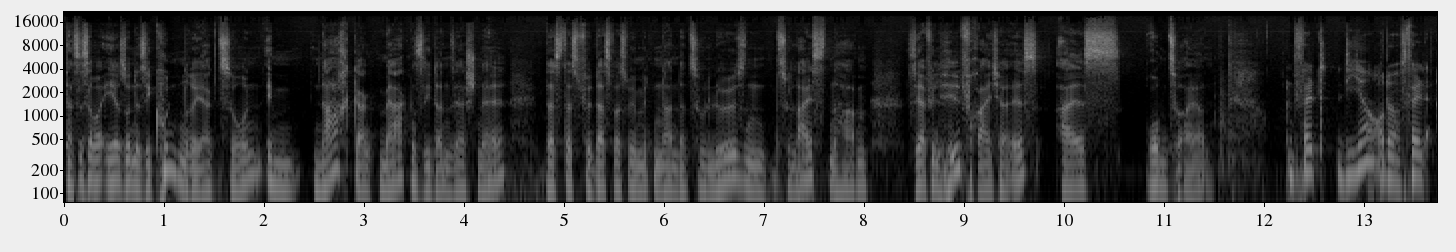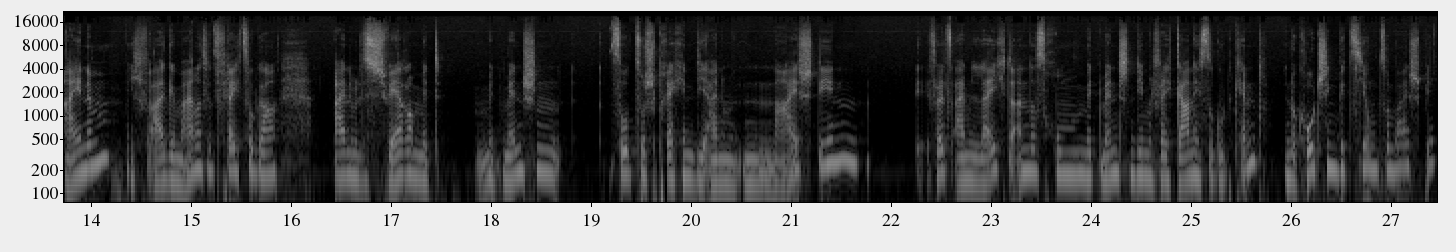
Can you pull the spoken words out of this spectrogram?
Das ist aber eher so eine Sekundenreaktion. Im Nachgang merken sie dann sehr schnell, dass das für das, was wir miteinander zu lösen, zu leisten haben, sehr viel hilfreicher ist, als rumzueiern. Und fällt dir oder fällt einem, ich verallgemeine es jetzt vielleicht sogar, einem es schwerer, mit, mit Menschen so zu sprechen, die einem nahestehen? Fällt es einem leichter andersrum mit Menschen, die man vielleicht gar nicht so gut kennt? In einer Coaching-Beziehung zum Beispiel?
